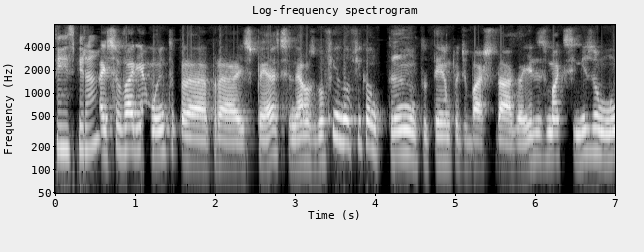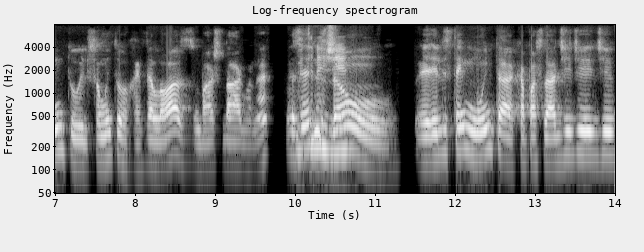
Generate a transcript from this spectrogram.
Sem respirar? Isso varia muito para a espécie, né? Os golfinhos não ficam tanto tempo debaixo d'água. Eles maximizam muito, eles são muito velozes embaixo d'água, né? Mas Muita eles energia. dão eles têm muita capacidade de, de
